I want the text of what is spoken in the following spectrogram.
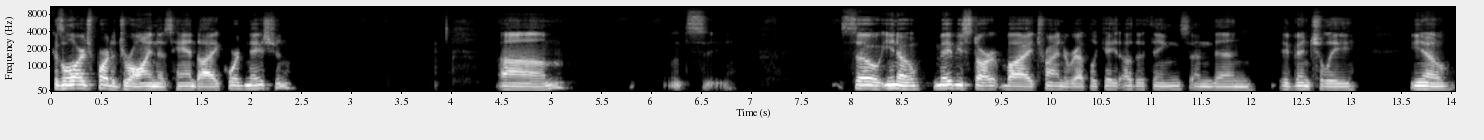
Because a large part of drawing is hand-eye coordination. Um, let's see. So you know maybe start by trying to replicate other things and then eventually you know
